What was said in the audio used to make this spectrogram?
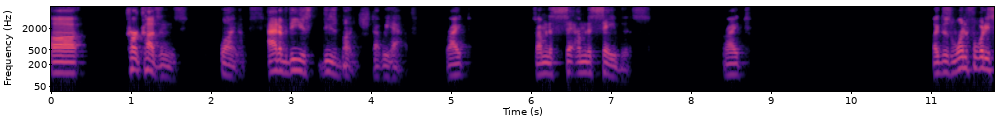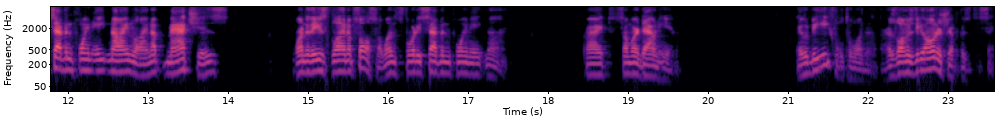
uh Kirk Cousins lineups out of these these bunch that we have, right? So I'm gonna say I'm gonna save this, right? Like this 147.89 lineup matches one of these lineups also. 147.89 right? Somewhere down here. They would be equal to one another as long as the ownership was the same.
